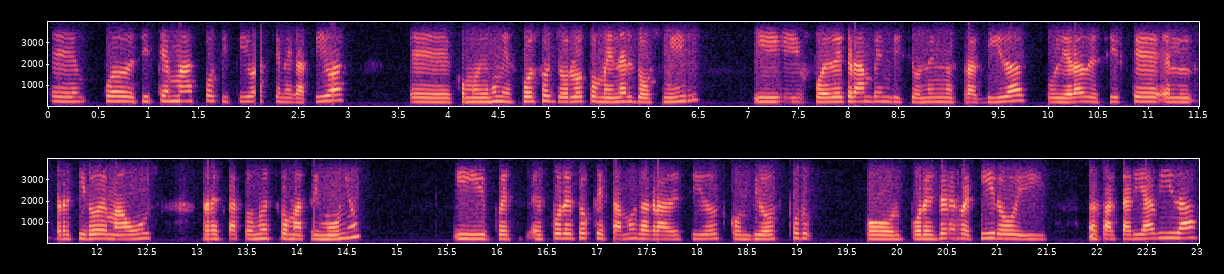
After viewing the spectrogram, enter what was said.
eh, puedo decir que más positivas que negativas. Eh, como dijo mi esposo, yo lo tomé en el 2000 y fue de gran bendición en nuestras vidas. Pudiera decir que el retiro de Maús rescató nuestro matrimonio y pues es por eso que estamos agradecidos con Dios por, por, por ese retiro y nos faltaría vida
